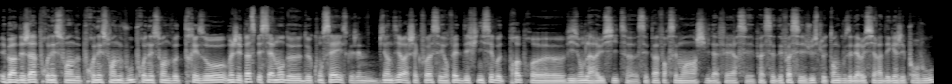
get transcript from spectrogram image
Eh ben déjà prenez soin de prenez soin de vous, prenez soin de votre trésor. Moi j'ai pas spécialement de, de, conseils. Ce que j'aime bien dire à chaque fois, c'est en fait définissez votre propre euh, vision de la réussite. Euh, c'est pas forcément un chiffre d'affaires. C'est des fois c'est juste le temps que vous allez réussir à dégager pour vous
